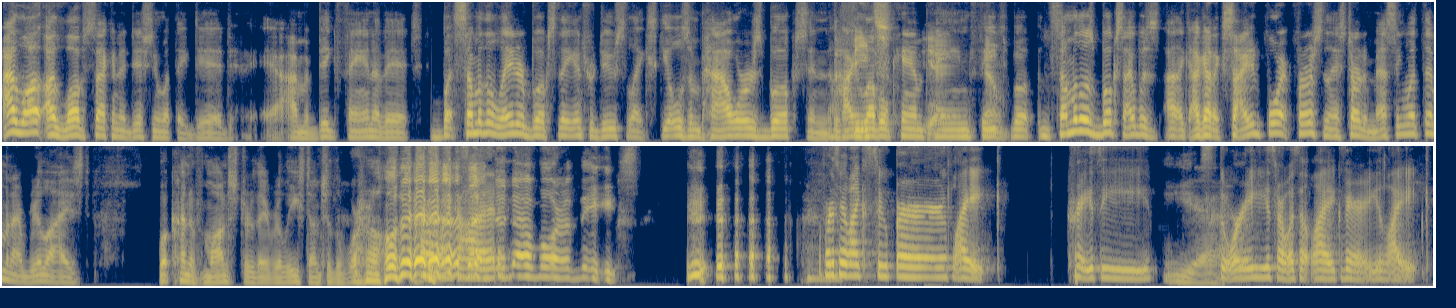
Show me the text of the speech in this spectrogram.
I love I love second edition what they did. I'm a big fan of it. But some of the later books they introduced like skills and powers books and The high level campaign Yeah, yeah. feats book. And some of those books I was like I got excited for at first and I started messing with them and I realized what kind of monster they released onto the world. Oh my So I had to know more of these. Were they like super like crazy yeah. stories, or was it like very like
